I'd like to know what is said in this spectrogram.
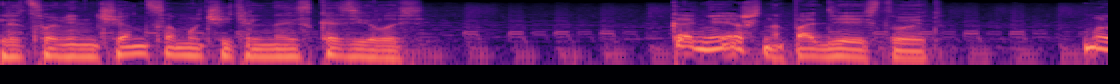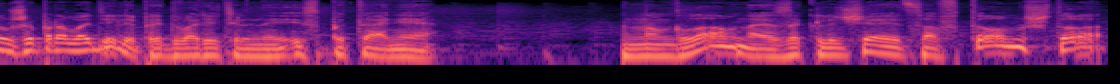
Лицо Винченца мучительно исказилось. «Конечно, подействует. Мы уже проводили предварительные испытания. Но главное заключается в том, что...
